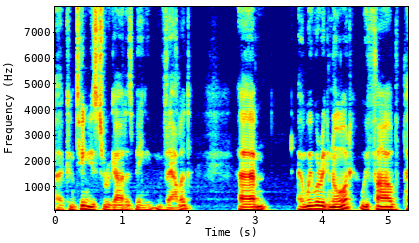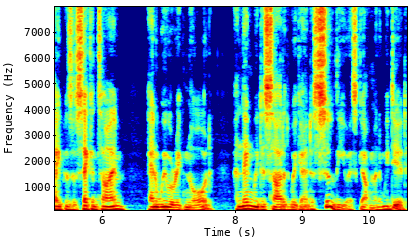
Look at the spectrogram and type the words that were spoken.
uh, continues to regard as being valid. Um, and we were ignored. We filed papers a second time and we were ignored. And then we decided we we're going to sue the US government, and we did.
